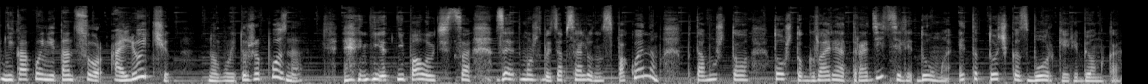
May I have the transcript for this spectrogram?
никакой не танцор, а летчик, но будет уже поздно. Нет, не получится. За это может быть абсолютно спокойным, потому что то, что говорят родители дома, это точка сборки ребенка.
